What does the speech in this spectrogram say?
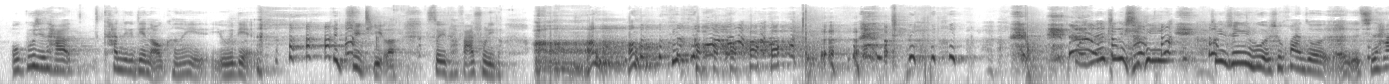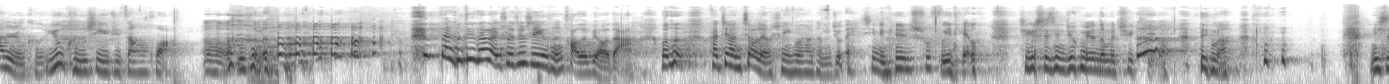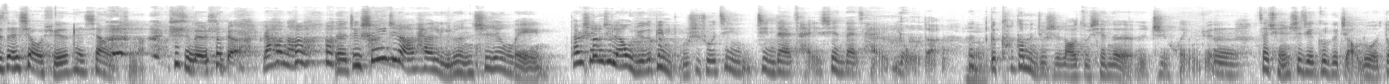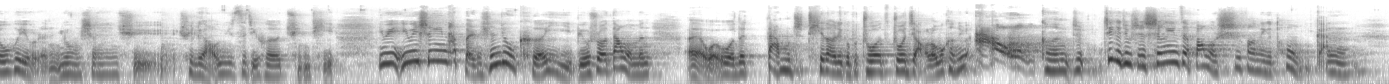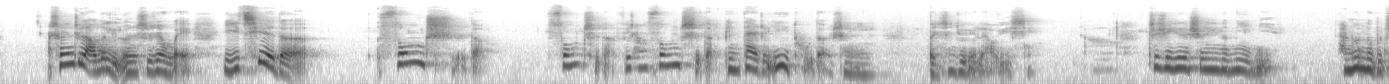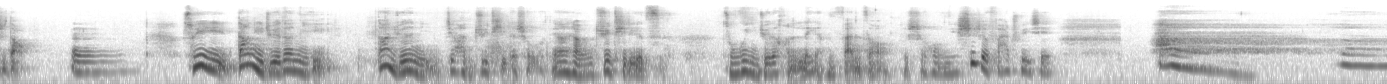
我估计他看这个电脑可能也有一点 具体了，所以他发出了一个啊。我觉得这个声音，这个声音如果是换做呃其他的人，可能有可能是一句脏话，嗯，有可能。但是对他来说就是一个很好的表达。他这样叫两声以后，他可能就哎心里面舒服一点了，这个事情就没有那么具体了，对吗？你是在笑我学的太像了是吗？是的，是的。然后呢，呃，这个声音治疗它的理论是认为，但是声音治疗我觉得并不是说近近代才现代才有的，那它根本就是老祖先的智慧。我觉得，在全世界各个角落都会有人用声音去去疗愈自己和群体，因为因为声音它本身就可以，比如说当我们呃我我的大拇指贴到这个桌桌角了，我可能就啊，可能就这个就是声音在帮我释放那个痛感。嗯。声音治疗的理论是认为，一切的松弛的、松弛的、非常松弛的，并带着意图的声音，本身就有疗愈性。这是一个声音的秘密，很多人都不知道。嗯，所以当你觉得你，当你觉得你就很具体的时候，你要想用“具体”这个词，总归你觉得很累、很烦躁的时候，你试着发出一些啊啊。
